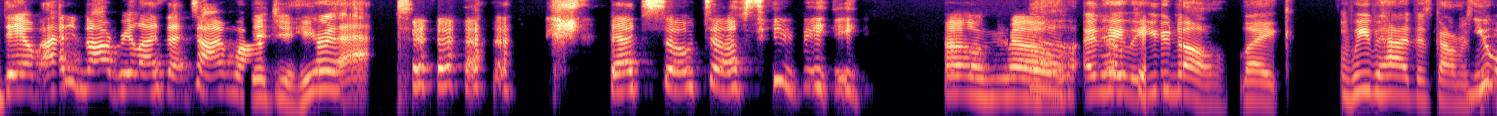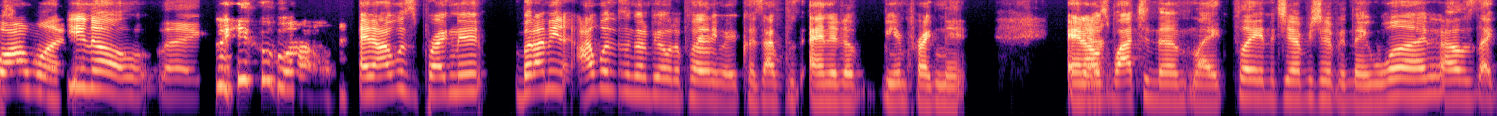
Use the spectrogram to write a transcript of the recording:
Damn, I did not realize that timeline. Did you hear that? That's so tough, CP. Oh no. and Haley, okay. you know, like we've had this conversation. You are one. You know, like you are. And I was pregnant, but I mean, I wasn't going to be able to play anyway because I was ended up being pregnant. And yeah. I was watching them like play in the championship and they won. And I was like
